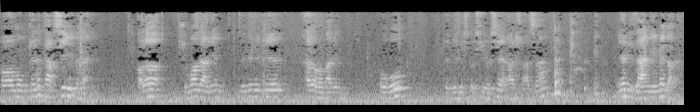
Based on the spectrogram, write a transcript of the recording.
تا ممکنه تفصیل بدهیم. حالا شما در این ببینید که علاوه بر این حقوق که دویست و سی و سه هستن یک زمینه دارن.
